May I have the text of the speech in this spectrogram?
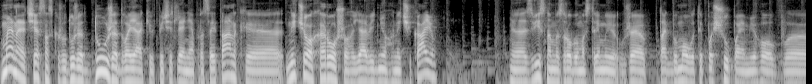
В мене, чесно скажу, дуже дуже двоякі впечатлення про цей танк. Е, Нічого хорошого я від нього не чекаю. Е, Звісно, ми зробимо стріми, вже, так би мовити, пощупаємо його в,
